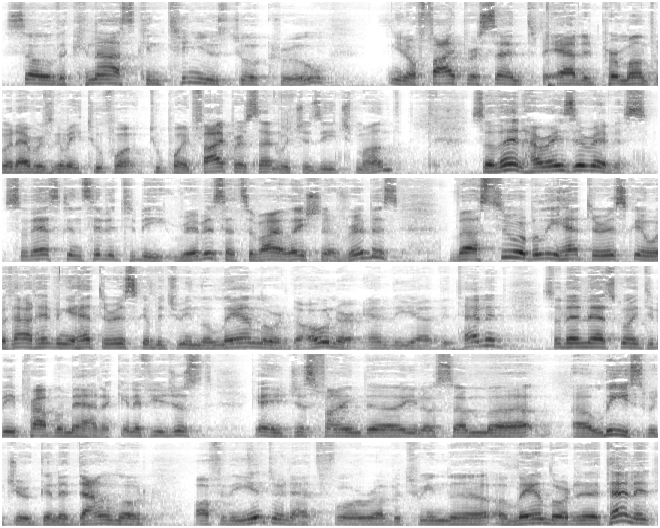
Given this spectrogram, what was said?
so the knas continues to accrue you know, 5% added per month, whatever is going to be 2.5%, which is each month. So then, hareza ribis. So that's considered to be ribis. That's a violation of ribis. Vasur beli heteriska, without having a heteriska between the landlord, the owner, and the, uh, the tenant. So then that's going to be problematic. And if you just, again, you just find, uh, you know, some uh, lease which you're going to download off of the internet for uh, between the, a landlord and a tenant,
